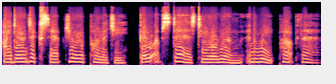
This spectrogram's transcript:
I don't accept your apology. Go upstairs to your room and weep up there.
